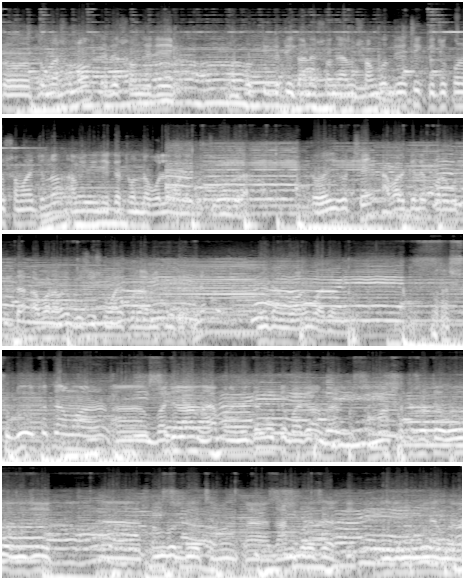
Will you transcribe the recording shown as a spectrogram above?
তো তোমরা শোনো, এদের সঙ্গে যে প্রত্যেকটি গানের সঙ্গে আমি সঙ্গ দিয়েছি কিছুক্ষণ সময়ের জন্য, আমি নিজেকে ধন্য বলে মনে করছি বন্ধুরা। তো এই হচ্ছে, আবার গেলে পরবর্তীতে আবার আমি বেশি সময় করে আমি কিন্তু এখানে মৃদাঙ্গ আমি বাজাবো। শুধু এটাতে আমার বাজানো না মানে মেদিনীপুরকে বাজানো না আমার সাথে সাথে ও নিজে আহ, সঙ্গ দিয়েছে এবং গান করেছে আর কি। দুজনে মিলে আমরা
